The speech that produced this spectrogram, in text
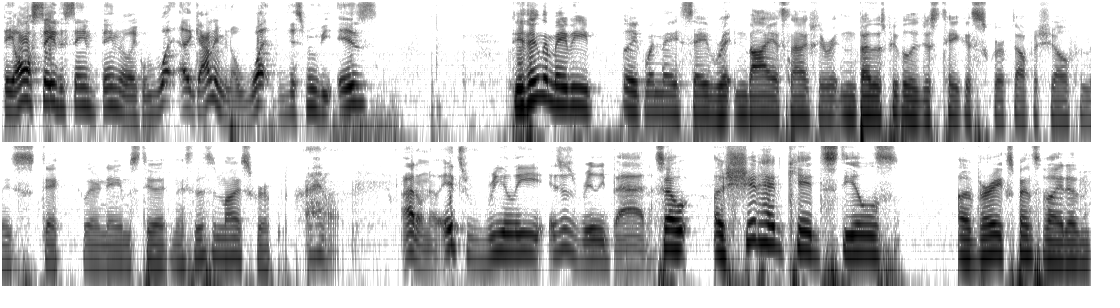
They all say the same thing. They're like, "What? Like, I don't even know what this movie is." Do you think that maybe like when they say written by, it's not actually written by those people that just take a script off a shelf and they stick their names to it and they say this is my script. I don't I don't know. It's really it's just really bad. So a shithead kid steals a very expensive item.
